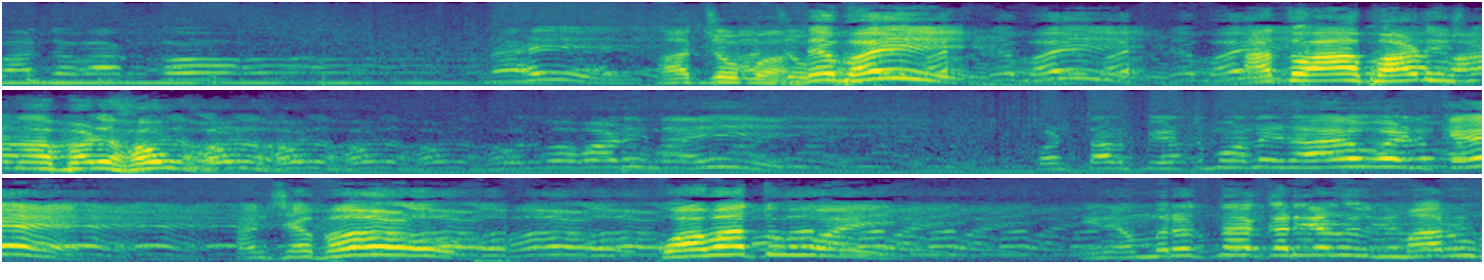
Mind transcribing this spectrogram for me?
બાજો વાગતો નહીં હાચો માં તે ભાઈ આ તો આ ભાડી આ ભાડી હવ. પણ તાર પેટમાં લઈને આવ્યો હોય ને કે અને સભાળો કોવાતું હોય. એને અમૃત ના કરેલું મારું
